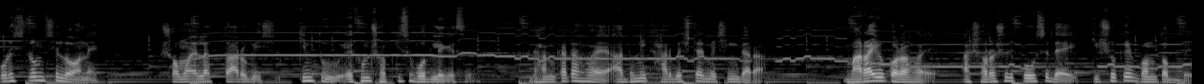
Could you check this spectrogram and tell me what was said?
পরিশ্রম ছিল অনেক, সময় লাগতো আরও বেশি। কিন্তু এখন সবকিছু বদলে গেছে। ধান কাটা হয় আধুনিক হারভেস্টার মেশিন দ্বারা। মারাইও করা হয় আর সরাসরি পৌঁছে দেয় কৃষকের গন্তব্যে।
